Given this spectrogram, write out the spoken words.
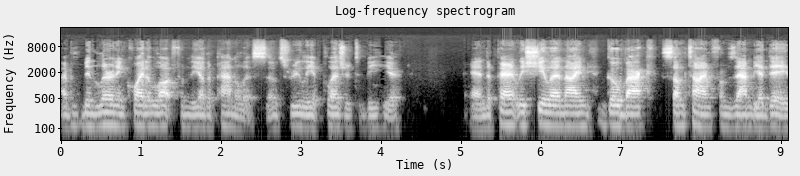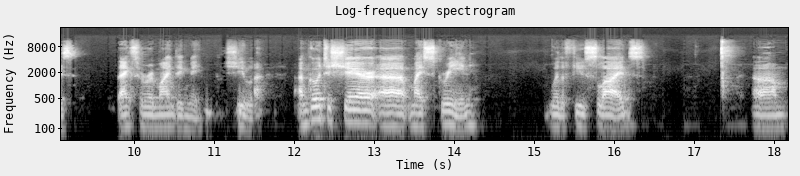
I've been learning quite a lot from the other panelists. So it's really a pleasure to be here. And apparently Sheila and I go back sometime from Zambia days. Thanks for reminding me, Sheila. I'm going to share uh, my screen with a few slides. Um,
